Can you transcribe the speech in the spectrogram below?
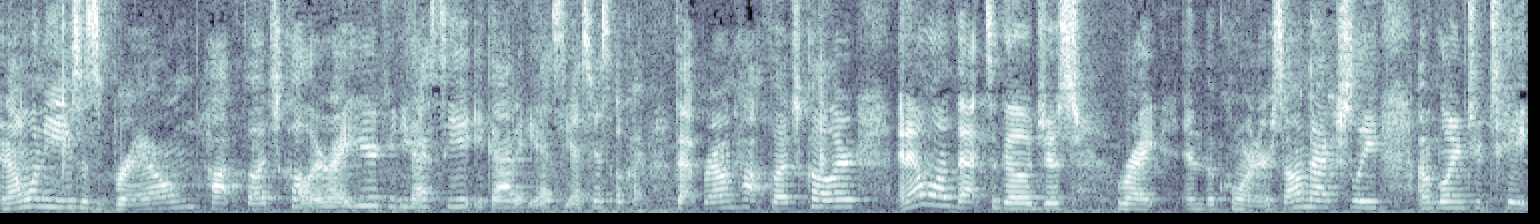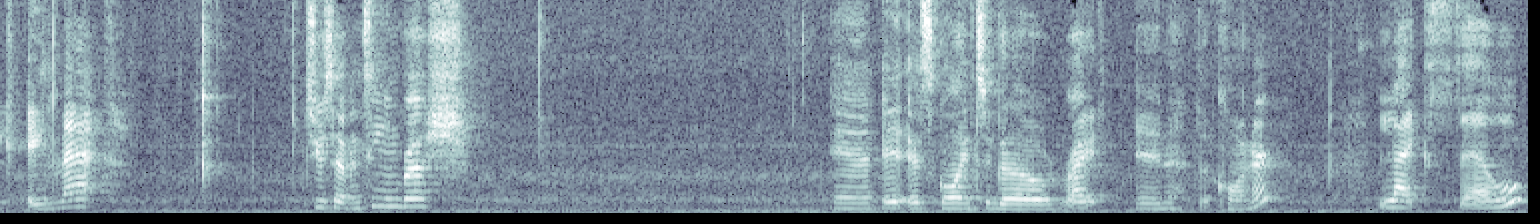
And I want to use this brown hot fudge color right here. Can you guys see it? You got it? Yes, yes, yes. Okay. That brown hot fudge color. And I want that to go just right in the corner. So I'm actually, I'm going to take a MAC 217 brush. And it is going to go right in the corner. Like so.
